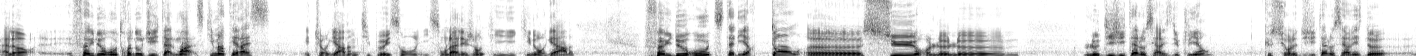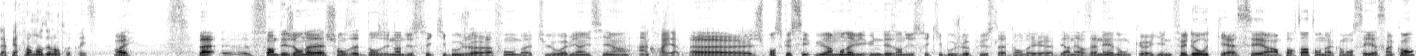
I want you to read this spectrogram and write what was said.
Alors, euh, feuille de route, Renault Digital. Moi, ce qui m'intéresse, et tu regardes un petit peu, ils sont, ils sont là les gens qui, nous regardent. Feuille de route, c'est-à-dire tant euh, sur le, le, le, digital au service du client que sur le digital au service de la performance de l'entreprise. Ouais. Bah, euh, déjà, on a la chance d'être dans une industrie qui bouge à fond. Bah, tu le vois bien ici. Hein. incroyable. Euh, je pense que c'est, à mon avis, une des industries qui bouge le plus là, dans les dernières années. Donc, euh, il y a une feuille de route qui est assez importante. On a commencé il y a 5 ans.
